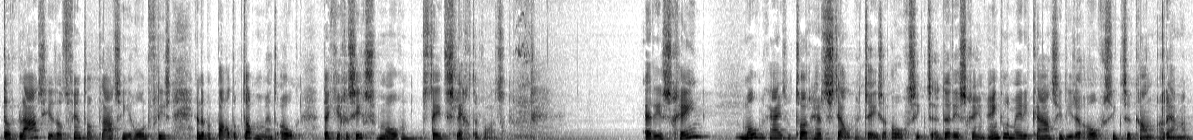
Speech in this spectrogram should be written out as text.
dat blaasje dat vindt dan plaats in je hoornvlies. En dat bepaalt op dat moment ook dat je gezichtsvermogen steeds slechter wordt. Er is geen mogelijkheid tot herstel met deze oogziekte. Er is geen enkele medicatie die de oogziekte kan remmen.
